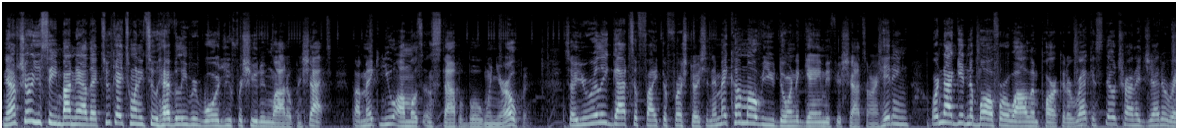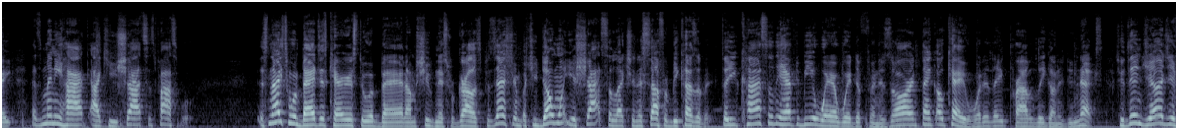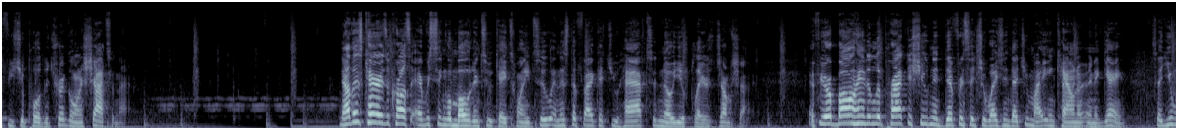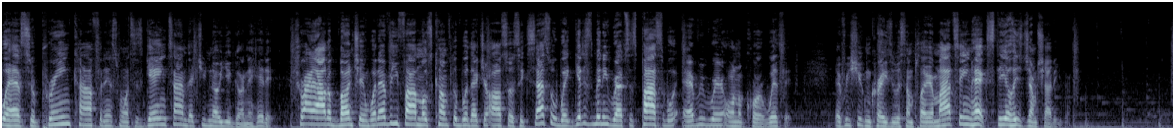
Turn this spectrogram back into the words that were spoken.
Now I'm sure you've seen by now that 2K22 heavily rewards you for shooting wide open shots by making you almost unstoppable when you're open. So you really got to fight the frustration that may come over you during the game if your shots aren't hitting or not getting the ball for a while in park or the rec and still trying to generate as many high IQ shots as possible. It's nice when badges carry us through a bad I'm shooting this regardless possession, but you don't want your shot selection to suffer because of it. So you constantly have to be aware of where defenders are and think, okay, what are they probably going to do next? To then judge if you should pull the trigger on shots or not. Now this carries across every single mode in 2K22 and it's the fact that you have to know your player's jump shot. If you're a ball handler, practice shooting in different situations that you might encounter in a game. So you will have supreme confidence once it's game time that you know you're gonna hit it. Try out a bunch and whatever you find most comfortable that you're also successful with, get as many reps as possible everywhere on the court with it. If you're shooting crazy with some player, my team, heck, steal his jump shot even.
